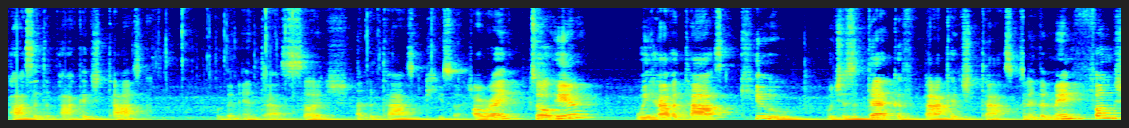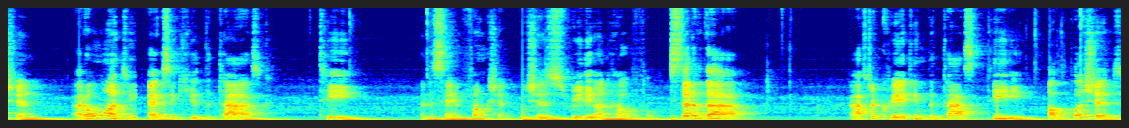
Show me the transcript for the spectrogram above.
pass it the package task with an int as such and the task queue such. All right. So here we have a task queue, which is a deque of package tasks. And in the main function, I don't want to execute the task t in the same function, which is really unhelpful. Instead of that, after creating the task T, I'll push it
